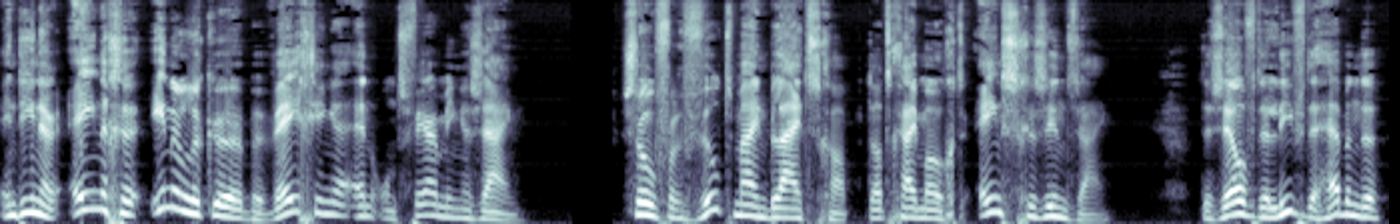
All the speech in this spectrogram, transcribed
Indien er enige innerlijke bewegingen en ontfermingen zijn. Zo vervult mijn blijdschap dat gij moogt eensgezind zijn. Dezelfde liefde hebbende,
